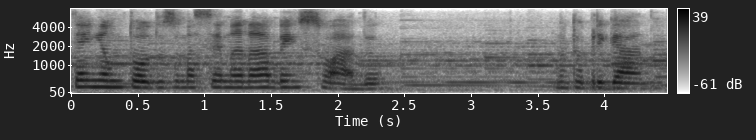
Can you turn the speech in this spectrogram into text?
Tenham todos uma semana abençoada. Muito obrigada.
